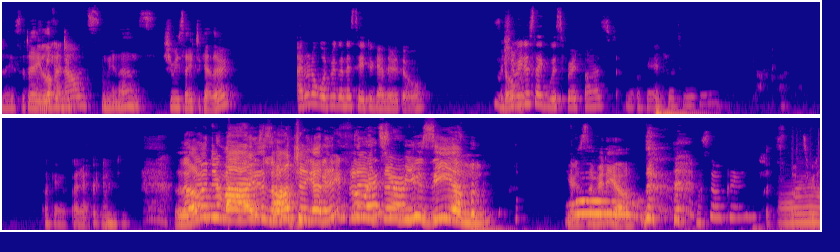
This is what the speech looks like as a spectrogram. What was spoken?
Today's the day. We Love and announce. We announce. Should we say it together? I don't know what we're gonna say together though. Or Go should we it. just like whisper it fast? Okay, influencer museum. Okay, whatever. Lovin Dubai is launching an influencer Influencer museum. museum. Here's the video. so cringe. That's really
